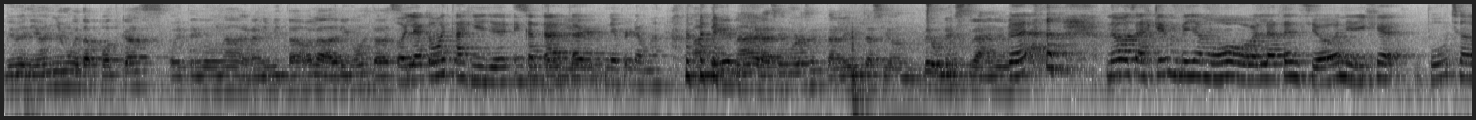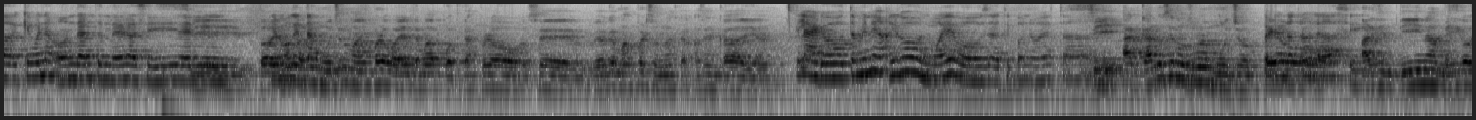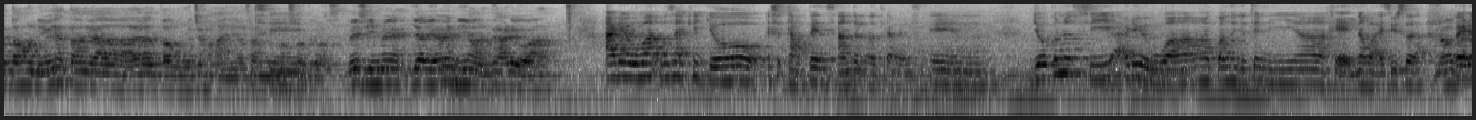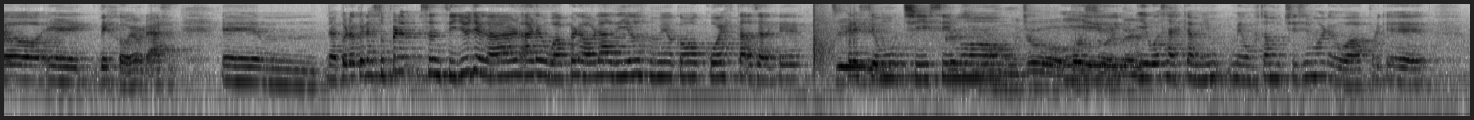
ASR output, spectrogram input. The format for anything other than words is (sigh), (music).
Bienvenido a Ñemo Moqueta Podcast. Hoy tengo una gran invitada. Hola Adri, ¿cómo estás? Hola, ¿cómo estás, Guille? Encantada de estar en el programa. Antes que (laughs) nada, gracias por aceptar la invitación de un extraño. (laughs) No, o sea, es que me llamó la atención y dije, pucha, qué buena onda entender así el Sí, todavía no Moqueta. mucho más en Paraguay el tema de podcast, pero se, veo que más personas hacen cada día. Claro, también es algo nuevo, o sea, tipo, no está... Sí, acá no se consume mucho, Pero pero, en otros lados sí. Argentina, México, Estados Unidos ya están ya adelantados muchos años a Sí. nosotros. Decime, ¿ya había venido antes a Areguá? Areguá, o sea, es que yo eso estaba pensando la otra vez. en- yo conocí Areguá cuando yo tenía, eh, no voy a decir soda, No, pero eh, de joven, ¿verdad? Eh, me acuerdo que era súper sencillo llegar a Areguá, pero ahora, Dios mío, cómo cuesta, o sea, que Sí, creció muchísimo. mucho, por y, suerte. y vos sabes que a mí me gusta muchísimo Areguá porque,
